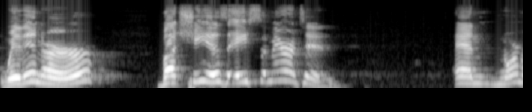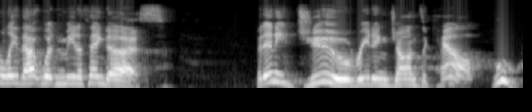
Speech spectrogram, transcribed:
within her, but she is a Samaritan. And normally that wouldn't mean a thing to us. But any Jew reading John's account, whew,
